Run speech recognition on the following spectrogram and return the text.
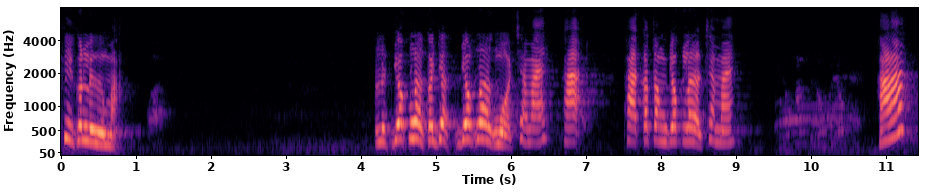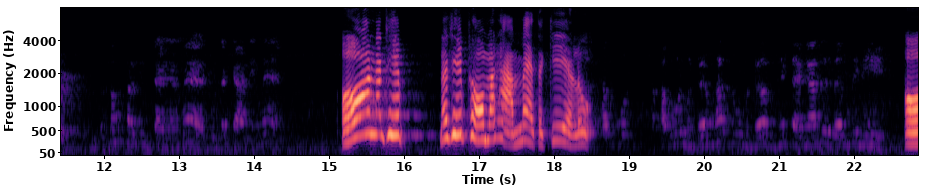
พี่ก็ลืมอะยกเลิกก็ยกยกเลิกหมดใช่ไหมพระพระก็ต้องยกเลิกใช่ไหมฮะอ๋อนาทิพย์นาทิพย์โทรมาถามแม่ตะกี้อะลูกทำบุญเหมือนเดิมครับทำบุญเหมือนเดิมเพียงแต่งานเรื่องเดิมไม่มีอ๋อ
